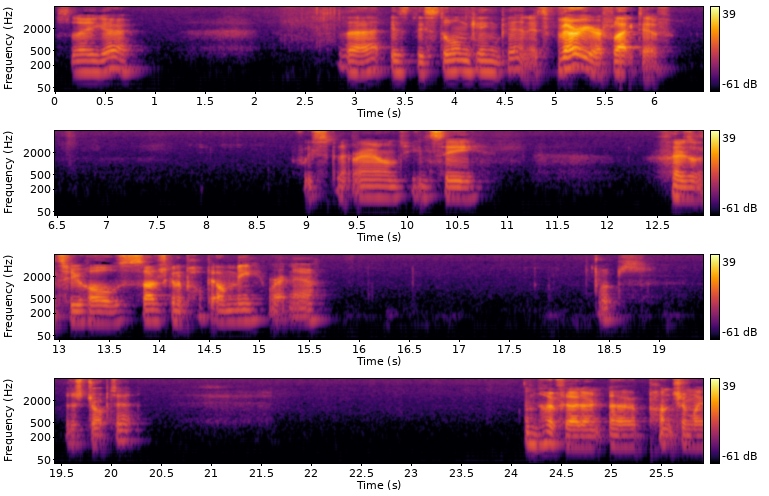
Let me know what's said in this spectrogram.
So there you go. There is the Storm King pin. It's very reflective. If we spin it around, you can see those are the two holes. So I'm just going to pop it on me right now. Whoops. I just dropped it. And hopefully I don't uh, puncture my,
